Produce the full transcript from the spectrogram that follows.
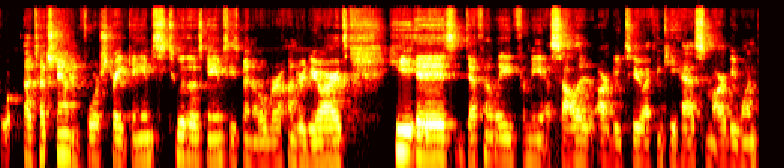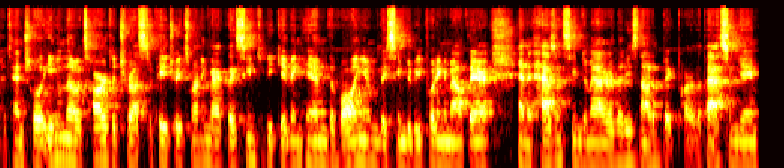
four, a touchdown in four straight games. Two of those games, he's been over 100 yards. He is definitely, for me, a solid RB2. I think he has some RB1 potential, even though it's hard to trust a Patriots running back. They seem to be giving him the volume, they seem to be putting him out there, and it hasn't seemed to matter that he's not a big part of the passing game.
